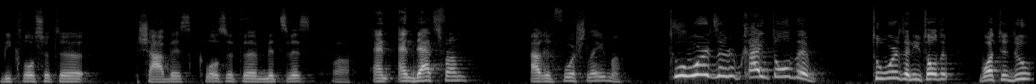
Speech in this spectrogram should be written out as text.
be closer to Shabbos, closer to mitzvahs. Wow. And and that's from Arifur Shleima. Two words that Reb Chaim told him. Two words, and he told him what to do.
